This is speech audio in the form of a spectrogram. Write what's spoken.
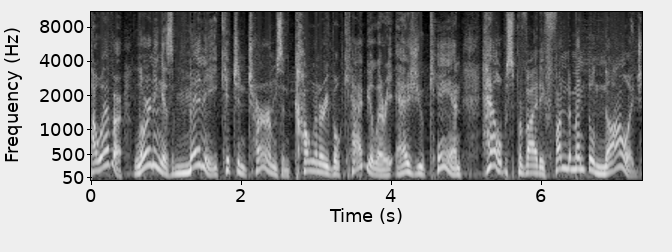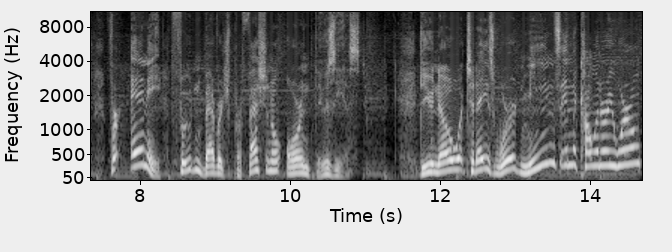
However, learning as many kitchen terms and culinary vocabulary as you can helps provide a fundamental knowledge for any food and beverage professional or enthusiast. Do you know what today's word means in the culinary world?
